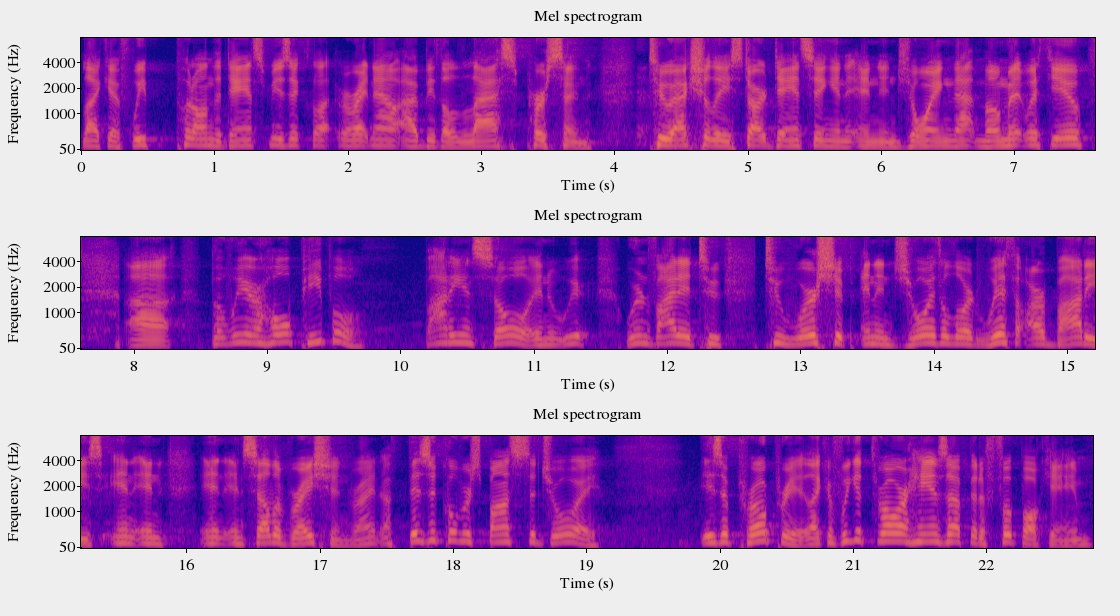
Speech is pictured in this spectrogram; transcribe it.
like, if we put on the dance music right now, I'd be the last person to actually start dancing and, and enjoying that moment with you. Uh, but we are whole people body and soul. And we're, we're invited to, to worship and enjoy the Lord with our bodies in, in, in, in celebration, right? A physical response to joy is appropriate. Like if we could throw our hands up at a football game,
